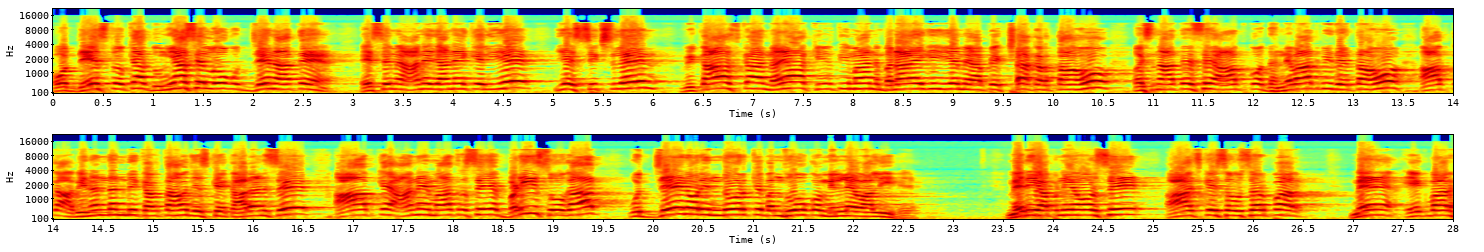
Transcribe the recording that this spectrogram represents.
और देश तो क्या दुनिया से लोग उज्जैन आते हैं ऐसे में आने जाने के लिए ये सिक्स लेन विकास का नया कीर्तिमान बनाएगी, ये मैं अपेक्षा करता हूँ। इस नाते से आपको धन्यवाद भी देता हूँ, आपका अभिनंदन भी करता हूँ, जिसके कारण से आपके आने मात्र से ये बड़ी सौगात उज्जैन और इंदौर के बंधुओं को मिलने वाली है। मेरी अपनी ओर से आज के इस अवसर पर मैं एक बार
